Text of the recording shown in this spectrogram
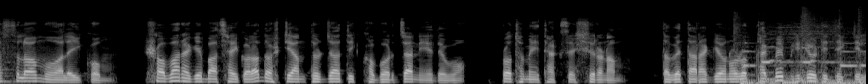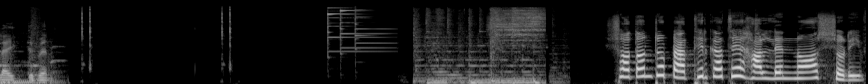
আসসালামু আলাইকুম। সবার আগে বাছাই করা দশটি আন্তর্জাতিক খবর জানিয়ে দেব। প্রথমেই থাকছে শিরোনাম। তবে তার আগে অনুরোধ থাকবে, ভিডিওটিতে একটি লাইক দিবেন। স্বতন্ত্র প্রার্থীর কাছে হারলেন নওয়াজ শরীফ।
